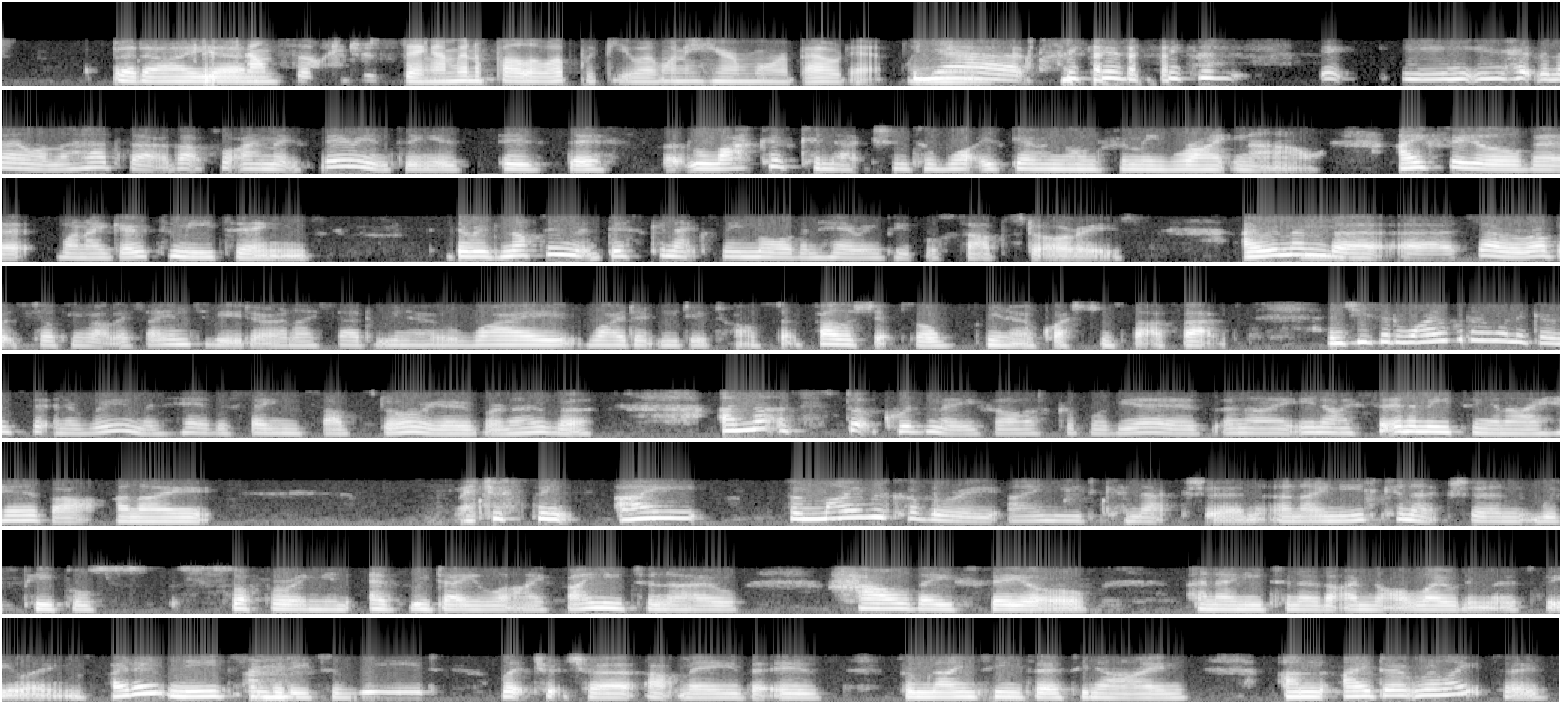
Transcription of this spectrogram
But I it um, sounds so interesting. I'm going to follow up with you. I want to hear more about it. yeah, because because it, you you hit the nail on the head there. That's what I'm experiencing is is this lack of connection to what is going on for me right now. I feel that when I go to meetings, there is nothing that disconnects me more than hearing people's sad stories. I remember mm-hmm. uh, Sarah Roberts talking about this. I interviewed her and I said, you know, why why don't you do twelve step fellowships or you know questions to that effect? And she said, why would I want to go and sit in a room and hear the same sad story over and over? And that has stuck with me for the last couple of years. And I, you know, I sit in a meeting and I hear that and I, I just think I for my recovery, I need connection and I need connection with people suffering in everyday life. I need to know how they feel and I need to know that I'm not alone in those feelings. I don't need somebody to read literature at me that is from 1939 and I don't relate to.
